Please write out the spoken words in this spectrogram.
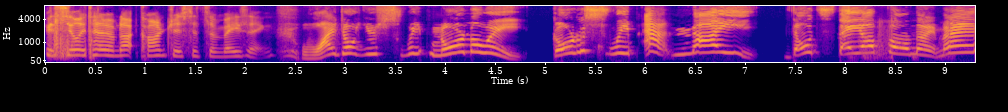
It's the only time I'm not conscious. It's amazing. Why don't you sleep normally? Go to sleep at night. Don't stay up all night, man.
